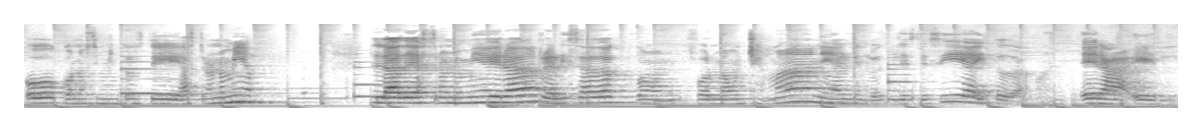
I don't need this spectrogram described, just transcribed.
o conocimientos de astronomía. La de astronomía era realizada con forma un chamán y alguien les decía y todo. Era el,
